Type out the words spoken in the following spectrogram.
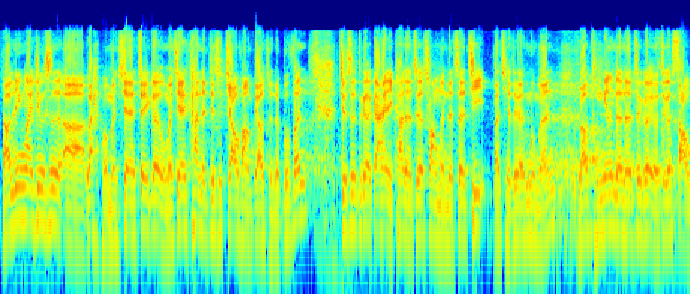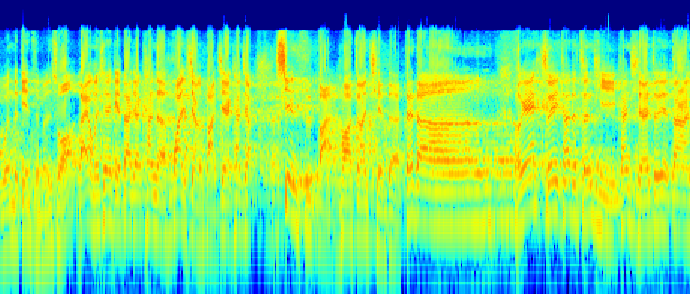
然后另外就是啊，来我们现在这个我们现在看的就是交房标准的部分，就是这个刚才你看的这个双门的设计，而且这个木门，然后同样的呢，这个有这个扫纹的电子门锁。来，我们现在给大家看的幻想版，现在看一下现实版花砖钱的，噔噔。OK，所以它的整体看起来这些当然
